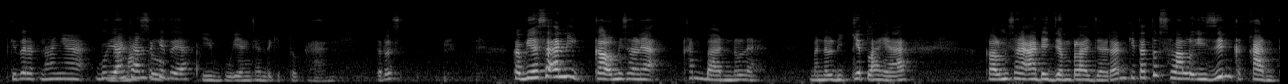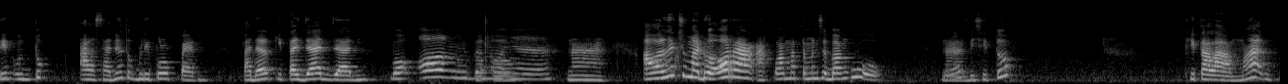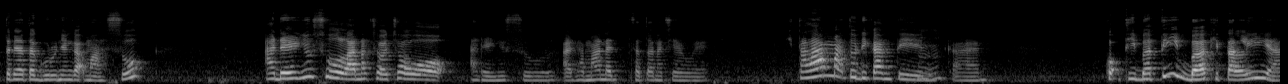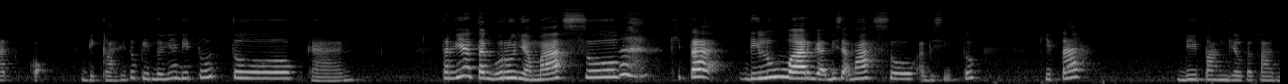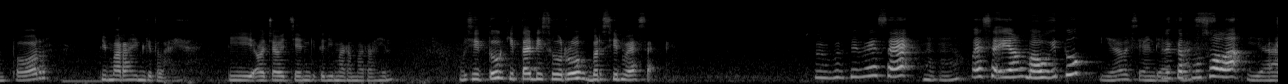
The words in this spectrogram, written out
kita udah nanya Bu yang cantik masuk. itu ya? ibu yang cantik itu kan. Terus kebiasaan nih kalau misalnya kan bandel ya. Bandel dikit lah ya kalau misalnya ada jam pelajaran kita tuh selalu izin ke kantin untuk alasannya untuk beli pulpen. Padahal kita jajan. Bohong itu namanya. Nah awalnya cuma dua orang aku sama teman sebangku. Nah Terus? habis itu kita lama ternyata gurunya nggak masuk. Ada yang nyusul anak cowok-cowok. Ada yang nyusul ada sama ada satu anak cewek. Kita lama tuh di kantin Mm-mm. kan. Kok tiba-tiba kita lihat di kelas itu pintunya ditutup kan. Ternyata gurunya masuk. Kita di luar nggak bisa masuk. Abis itu kita dipanggil ke kantor dimarahin gitu lah ya. Di oceh-ocehin gitu dimarah-marahin. Abis itu kita disuruh bersihin wc suruh bersihin WC Mm-mm. WC yang bau itu? Iya wc yang di atas. dekat musola? Iya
